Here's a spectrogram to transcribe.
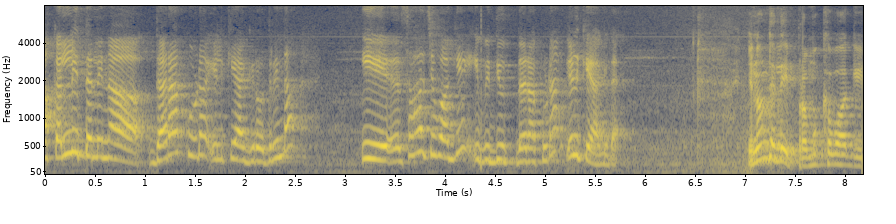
ಆ ಕಲ್ಲಿದ್ದಲಿನ ದರ ಕೂಡ ಇಳಿಕೆ ಆಗಿರೋದ್ರಿಂದ ಈ ಸಹಜವಾಗಿ ಈ ವಿದ್ಯುತ್ ದರ ಕೂಡ ಇಳಿಕೆ ಆಗಿದೆ ಇನ್ನೊಂದಿಲ್ಲಿ ಪ್ರಮುಖವಾಗಿ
